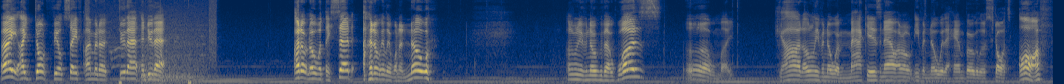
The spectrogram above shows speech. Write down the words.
Hey, I don't feel safe. I'm gonna do that and do that. I don't know what they said. I don't really want to know. I don't even know who that was. Oh my god, I don't even know where Mac is now. I don't even know where the Hamburglar starts off.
